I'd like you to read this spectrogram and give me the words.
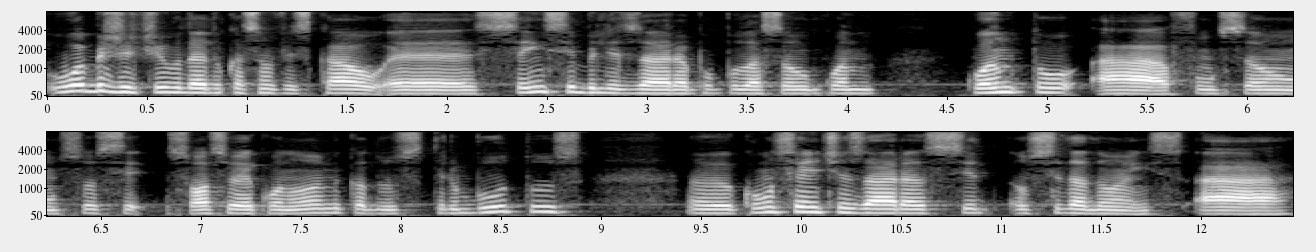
o objetivo da educação fiscal é sensibilizar a população quanto à função socioeconômica dos tributos conscientizar os cidadãos a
